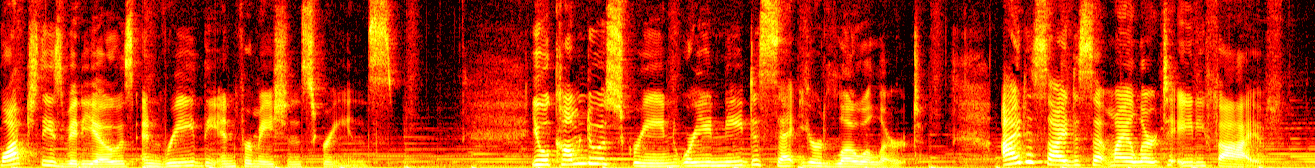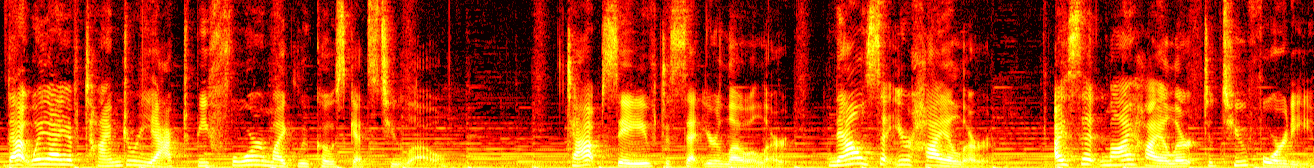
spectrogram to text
Watch these videos and read the information screens. You will come to a screen where you need to set your low alert. I decide to set my alert to 85. That way I have time to react before my glucose gets too low. Tap Save to set your low alert. Now set your high alert. I set my high alert to 240.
